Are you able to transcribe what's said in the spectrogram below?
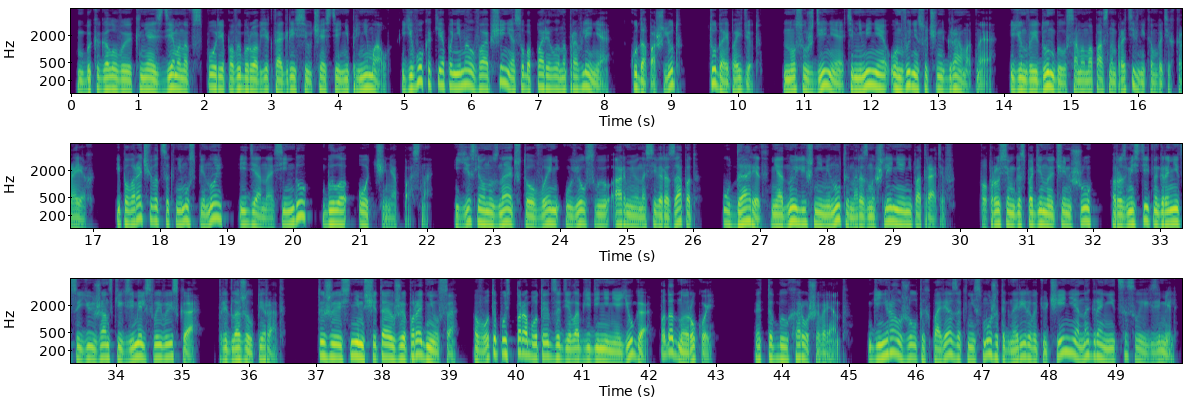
Быкоголовый князь демонов в споре по выбору объекта агрессии участия не принимал. Его, как я понимал, вообще не особо парило направление. Куда пошлют, туда и пойдет. Но суждение, тем не менее, он вынес очень грамотное. Юн Вэйдун был самым опасным противником в этих краях, и поворачиваться к нему спиной, идя на Синьду, было очень опасно. Если он узнает, что Вэнь увел свою армию на северо-запад, ударит ни одной лишней минуты на размышления не потратив. «Попросим господина Чэньшу разместить на границе юйжанских земель свои войска», – предложил пират. «Ты же с ним, считай, уже породнился. Вот и пусть поработает за дело объединения юга под одной рукой». Это был хороший вариант. Генерал желтых повязок не сможет игнорировать учения на границе своих земель.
